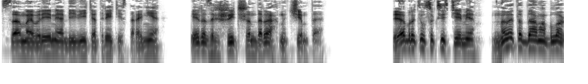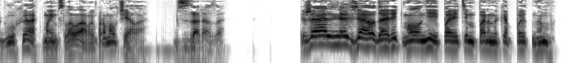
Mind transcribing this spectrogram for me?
Самое время объявить о третьей стороне и разрешить шандарахнуть чем-то. Я обратился к системе, но эта дама была глуха к моим словам и промолчала. Зараза. «Жаль, нельзя ударить молнией по этим парнокопытным», —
